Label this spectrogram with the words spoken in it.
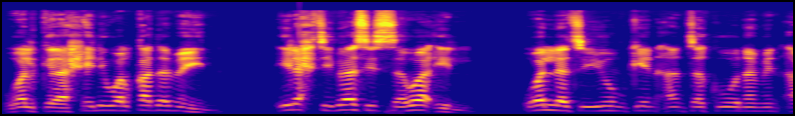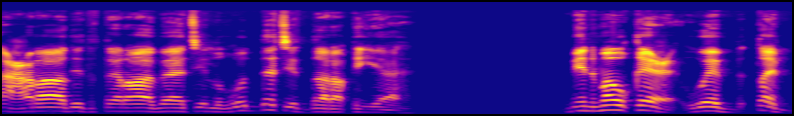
والكاحل والقدمين إلى احتباس السوائل والتي يمكن أن تكون من أعراض اضطرابات الغدة الدرقية. من موقع ويب. طب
